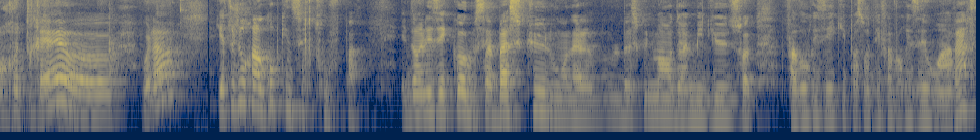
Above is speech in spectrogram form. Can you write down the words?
retrait, euh, voilà. Il y a toujours un groupe qui ne se retrouve pas. Et dans les écoles où ça bascule, où on a le basculement d'un milieu soit favorisé qui passe au défavorisé ou inverse,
